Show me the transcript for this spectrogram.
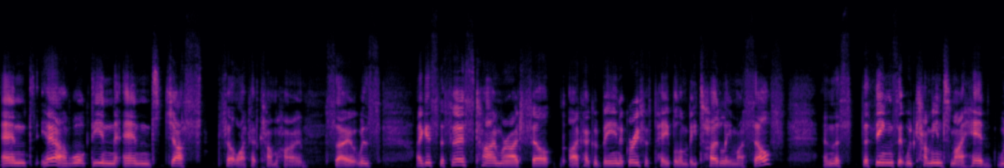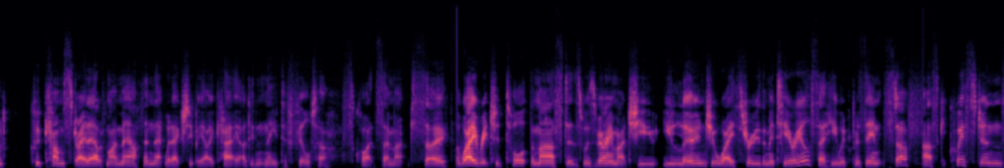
And yeah, I walked in and just felt like I'd come home. So it was, I guess, the first time where I'd felt like I could be in a group of people and be totally myself. And the, the things that would come into my head would could come straight out of my mouth and that would actually be okay. I didn't need to filter quite so much. So the way Richard taught the masters was very much you you learned your way through the material. So he would present stuff, ask you questions,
